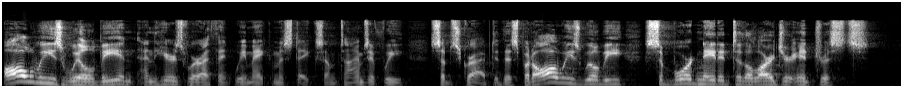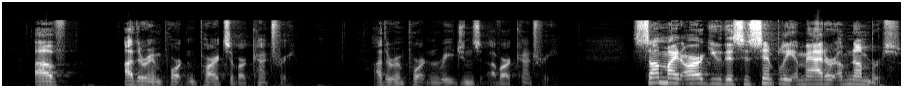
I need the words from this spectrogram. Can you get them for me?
always will be, and, and, here's where I think we make a mistake sometimes if we subscribe to this, but always will be subordinated to the larger interests of other important parts of our country, other important regions of our country. Some might argue this is simply a matter of numbers.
